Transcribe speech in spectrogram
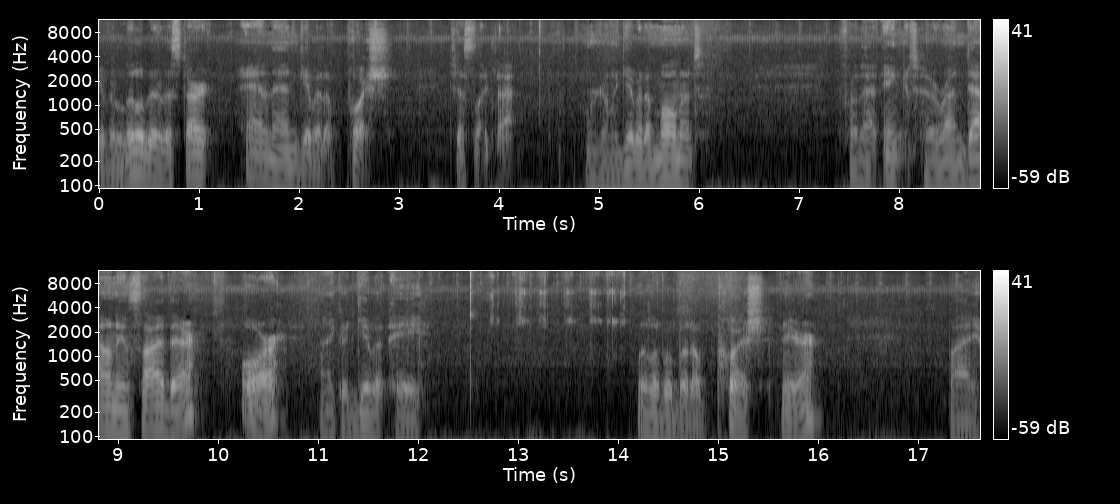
give it a little bit of a start and then give it a push just like that. We're going to give it a moment for that ink to run down inside there or I could give it a little bit of push here by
